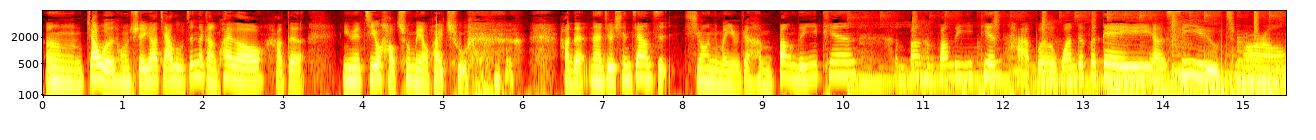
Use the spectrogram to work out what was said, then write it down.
嗯，教我的同学要加入，真的赶快喽！好的。因为只有好处没有坏处。好的，那就先这样子。希望你们有一个很棒的一天，很棒很棒的一天。Have a wonderful day. I'll see you tomorrow.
